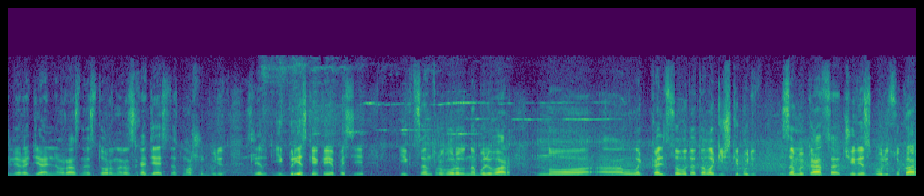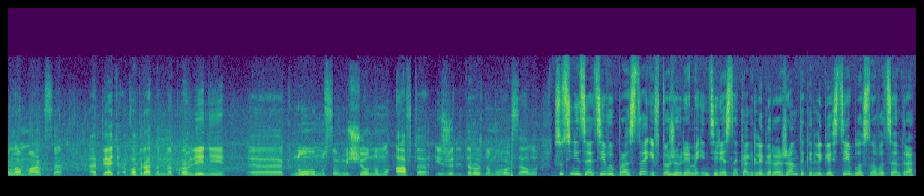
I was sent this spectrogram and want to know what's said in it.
или радиально в разные стороны расходясь, этот маршрут будет следовать и к Брестской крепости, и к центру города на бульвар. Но э, кольцо вот это логически будет замыкаться через улицу Карла Маркса, опять в обратном направлении к новому совмещенному авто и железнодорожному вокзалу. Суть инициативы проста и в то же время интересна как для горожан, так и для гостей областного центра.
